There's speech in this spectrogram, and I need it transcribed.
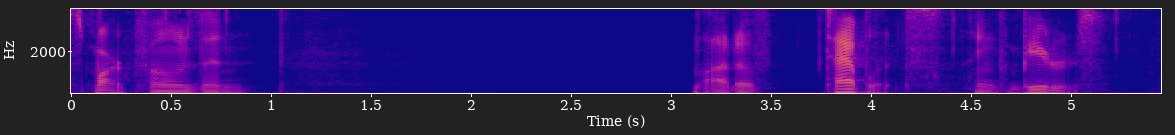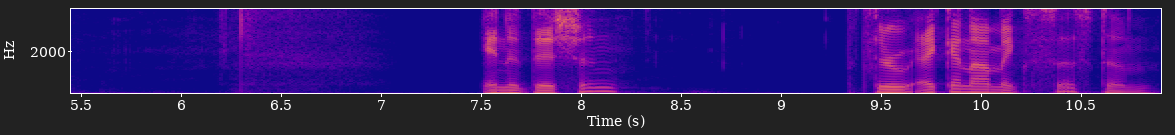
smartphones and a lot of tablets and computers. In addition, through economic system,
